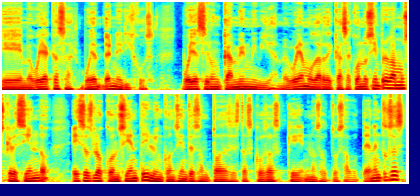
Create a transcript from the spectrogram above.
Eh, me voy a casar, voy a tener hijos, voy a hacer un cambio en mi vida, me voy a mudar de casa. Cuando siempre vamos creciendo, eso es lo consciente y lo inconsciente son todas estas cosas que nos autosabotean. Entonces,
